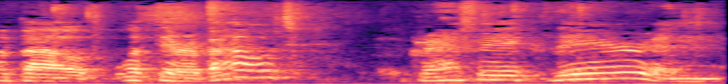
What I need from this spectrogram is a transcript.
about what they're about. Graphic there and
